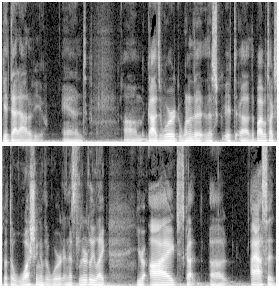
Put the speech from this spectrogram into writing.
get that out of you. And um, God's word, one of the the it, uh, the Bible talks about the washing of the word, and that's literally like your eye just got uh, acid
